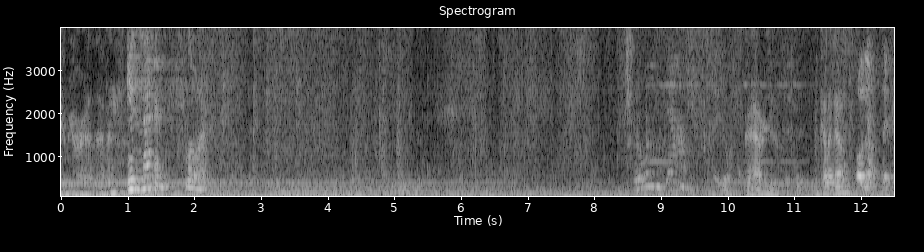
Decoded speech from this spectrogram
Here we are at 11. 11th floor. Going down. Good, how are you? Coming down? Oh, no, thank you.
